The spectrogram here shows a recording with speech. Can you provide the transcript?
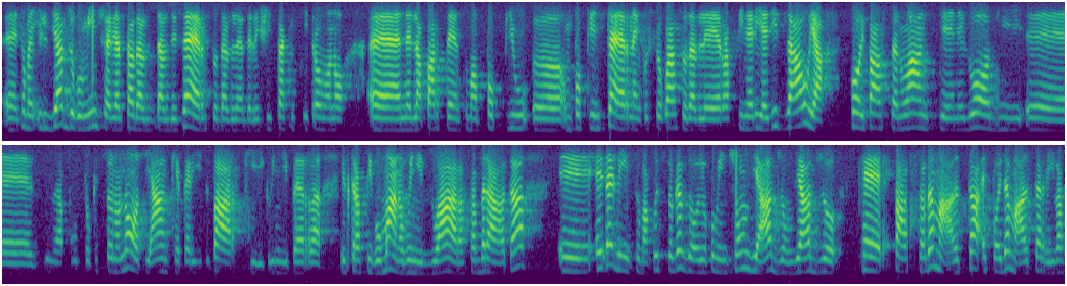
eh, insomma, il viaggio comincia in realtà dal, dal deserto, dal, dalle città che si trovano eh, nella parte insomma, un, po più, eh, un, po più, interna, in questo caso dalle raffinerie di Zauia, poi passano anche nei luoghi eh, appunto, che sono noti anche per gli sbarchi, quindi per il traffico umano, quindi Zuara, Sabrata, e, e da lì insomma questo gasolio comincia un viaggio, un viaggio che passa da Malta e poi da Malta arriva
